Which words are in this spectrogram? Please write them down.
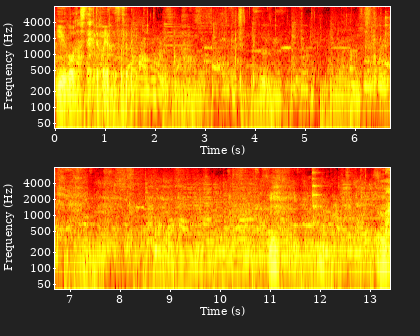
融合させたいと思います。うん。うまい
